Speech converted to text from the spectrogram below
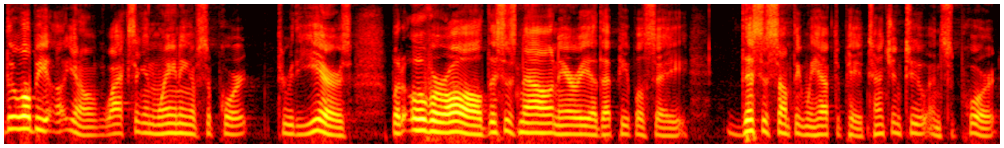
there will be, uh, you know, waxing and waning of support through the years, but overall, this is now an area that people say, this is something we have to pay attention to and support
